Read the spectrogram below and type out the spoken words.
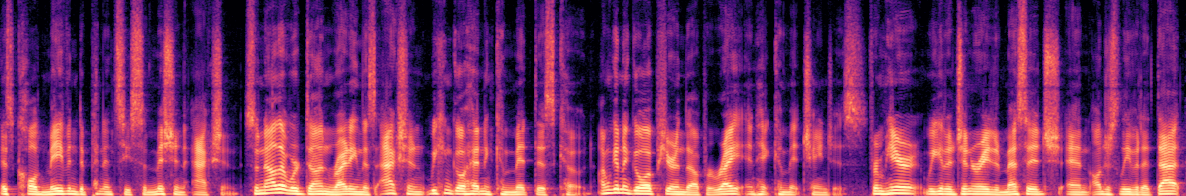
It's called Maven dependency submission action. So now that we're done writing this action, we can go ahead and commit this code. I'm going to go up here in the upper right and hit commit changes. From here, we get a generated message and I'll just leave it at that.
